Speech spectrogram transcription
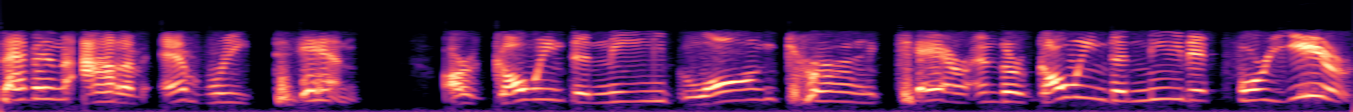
seven out of every ten are going to need long term care, and they're going to need it for years.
